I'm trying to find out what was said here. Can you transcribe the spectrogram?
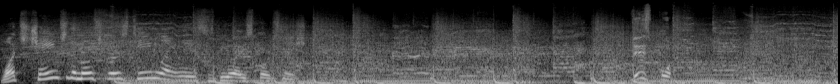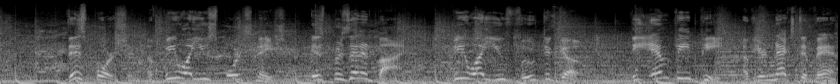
What's changed the most for his team lately? This is BYU Sports Nation. This por- This portion of BYU Sports Nation is presented by BYU Food to Go, the MVP of your next event.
